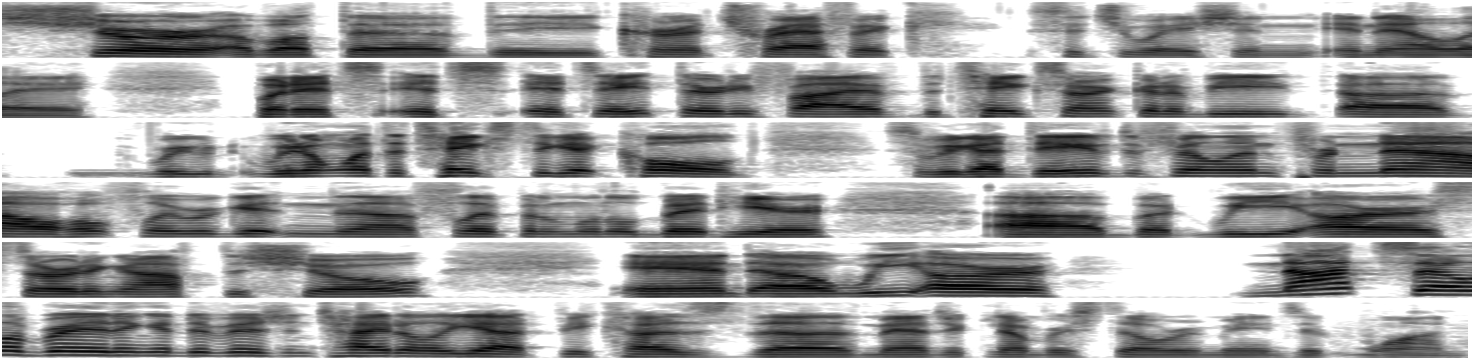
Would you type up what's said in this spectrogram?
sure about the the current traffic situation in LA, but it's it's it's 8:35. The takes aren't going to be uh, we we don't want the takes to get cold, so we got Dave to fill in for now. Hopefully, we're getting uh, flipping a little bit here, uh, but we are starting off the show, and uh, we are not celebrating a division title yet because the magic number still remains at one.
